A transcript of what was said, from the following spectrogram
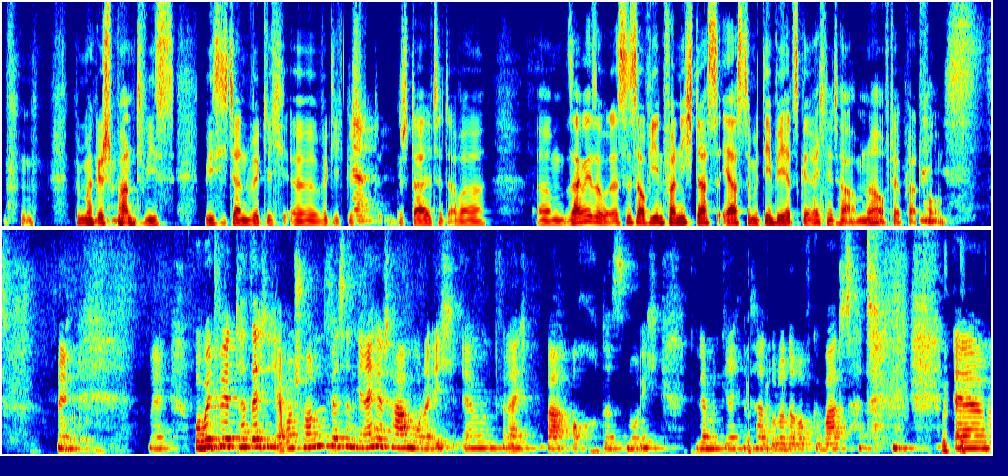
Bin mal gespannt, wie es, wie es sich dann wirklich, äh, wirklich ja. gestaltet. Aber ähm, sagen wir so, es ist auf jeden Fall nicht das erste, mit dem wir jetzt gerechnet haben, ne, auf der Plattform. Nee. Womit wir tatsächlich aber schon ein bisschen gerechnet haben, oder ich, ähm, vielleicht war auch das nur ich, die damit gerechnet hat oder darauf gewartet hat, ähm,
